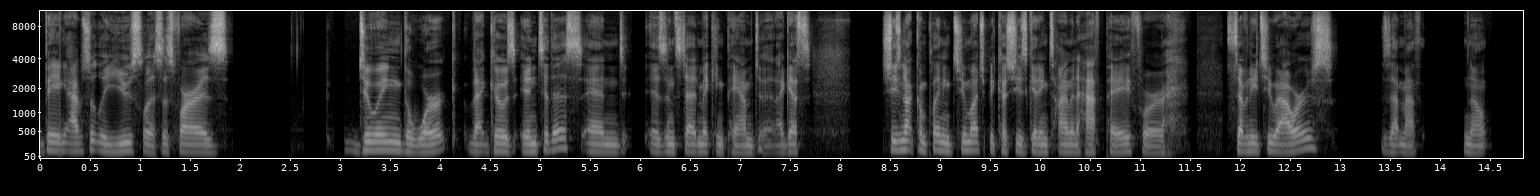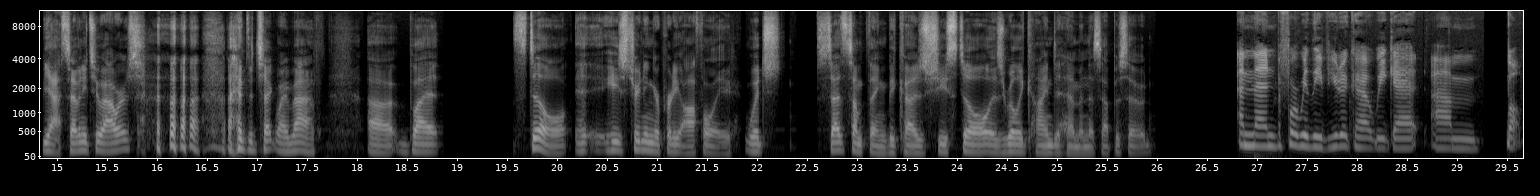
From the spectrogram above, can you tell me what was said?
being absolutely useless as far as doing the work that goes into this and is instead making Pam do it. I guess she's not complaining too much because she's getting time and a half pay for 72 hours. Is that math? No. Yeah, 72 hours. I had to check my math. Uh, but still, he's treating her pretty awfully, which says something because she still is really kind to him in this episode. And then before we leave Utica, we get um, well,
